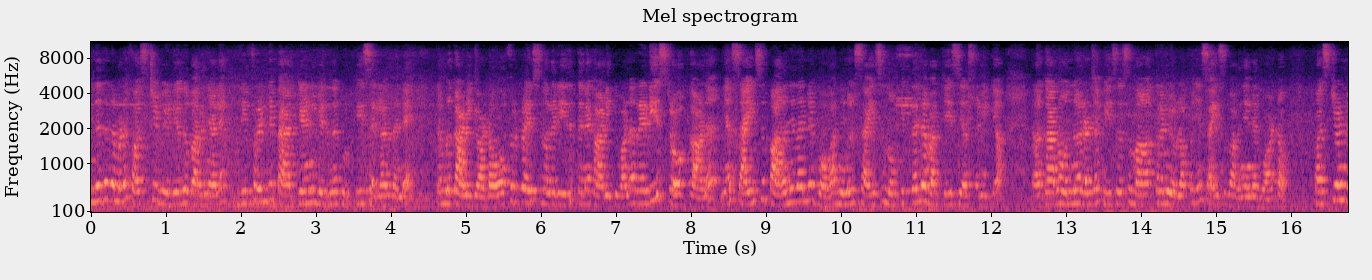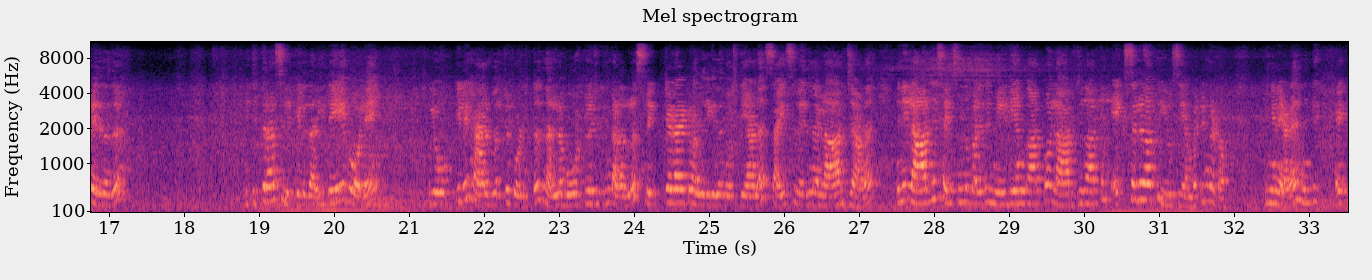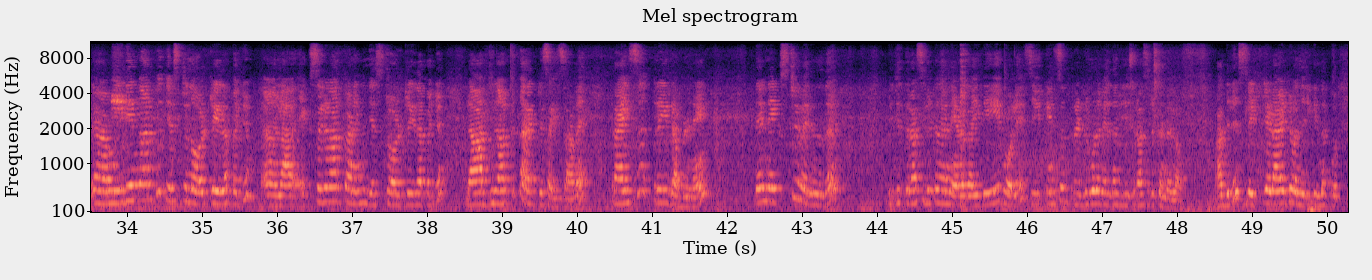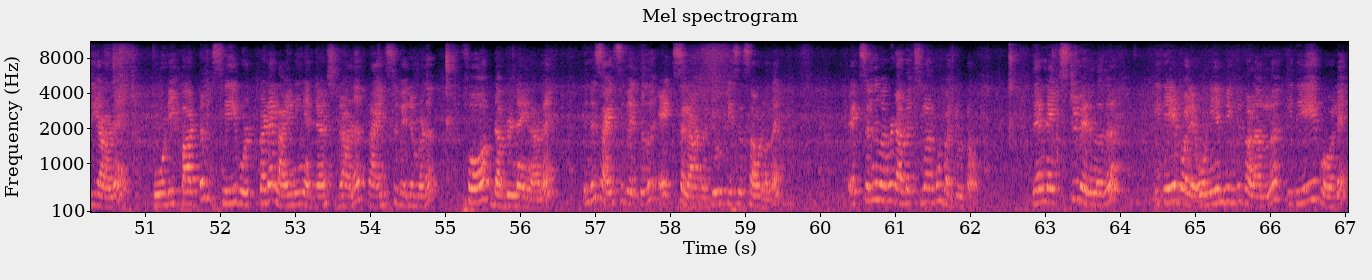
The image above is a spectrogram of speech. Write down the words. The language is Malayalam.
ഇന്നത്തെ നമ്മുടെ ഫസ്റ്റ് വീഡിയോ എന്ന് പറഞ്ഞാൽ ഡിഫറെന്റ് പാറ്റേണിൽ വരുന്ന കുട്ടീസ് എല്ലാം തന്നെ നമ്മൾ കാണിക്കുക കേട്ടോ ഓഫർ പ്രൈസ് എന്നുള്ള രീതിയിൽ തന്നെ കാണിക്കുവാണ്. റെഡി സ്റ്റോക്ക് ആണ്. ഞാൻ സൈസ് പറഞ്ഞു തന്നെ പോകാം. നിങ്ങൾ സൈസ് നോക്കി തന്നെ പർച്ചേസ് ചെയ്യാൻ ശ്രമിക്കുക. കാരണം ഒന്നോ രണ്ടോ പീസസ് മാത്രമേ ഉള്ളൂ. അപ്പോൾ ഞാൻ സൈസ് പറഞ്ഞു തന്നെ പോകാം കേട്ടോ ഫസ്റ്റ് വൺ വരുന്നത് വിചിത്ര സിൽക്കിൽ ഇതേപോലെ യോക്കിൽ ഹാൻഡ് വർക്ക് കൊടുത്ത് നല്ല ബോട്ടിൽ കളറിൽ സ്ട്രിക്റ്റഡ് ആയിട്ട് വന്നിരിക്കുന്ന കുർത്തിയാണ്. സൈസ് വരുന്ന ലാർജ് ആണ്. ഇനി ലാർജ് സൈസ് എന്ന് പറയുന്നത് മീഡിയംകാർക്കോ ലാർജുകാർക്കും എക്സലുകാർക്ക് യൂസ് ചെയ്യാൻ പറ്റും കേട്ടോ. ഇങ്ങനെയാണ്. നിങ്ങൾക്ക് മീഡിയംകാർക്ക് ജസ്റ്റ് ഒന്ന് ഓൾട്ടർ ചെയ്താൽ പറ്റും. എക്സലുകാർക്കാണെങ്കിൽ ജസ്റ്റ് ഓൾട്ടർ ചെയ്താൽ പറ്റും. ലാർജുകാർക്ക് കറക്റ്റ് സൈസാണ് price three double nine then next വരുന്നത് വിചിത്ര സിൽക്ക് തന്നെയാണ്. ഇതേപോലെ സീക്വൻസും ത്രെഡും കൂടെ വരുന്ന വിചിത്ര സിൽക്ക് ഉണ്ടല്ലോ. അതിൽ സ്ലിറ്റഡ് ആയിട്ട് വന്നിരിക്കുന്ന കുർത്തിയാണ് ബോഡി പാർട്ടും സ്ലീവ് ഉൾപ്പെടെ ലൈനിങ് അറ്റാച്ച്ഡ് ആണ്. പ്രൈസ് വരുമ്പോൾ ഫോർ ഡബിൾ നയൻ ആണ്. ഇതിന്റെ സൈസ് വരുന്നത് എക്സൽ ആണ്. ടു പീസസ് ആണുള്ളത് എക്സൽ എന്ന് പറയുമ്പോൾ ഡബിൾ എക്സലുകാർക്കും പറ്റും കേട്ടോ ദെൻ നെക്സ്റ്റ് വരുന്നത് ഇതേപോലെ ഓണിയൻ പിങ്ക് കളറിൽ ഇതേപോലെ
